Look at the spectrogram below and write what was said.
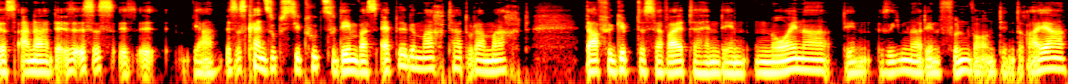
das Anna, es ist, es ist, ja, es ist kein Substitut zu dem, was Apple gemacht hat oder macht. Dafür gibt es ja weiterhin den Neuner, den Siebener, den Fünfer und den Dreier.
